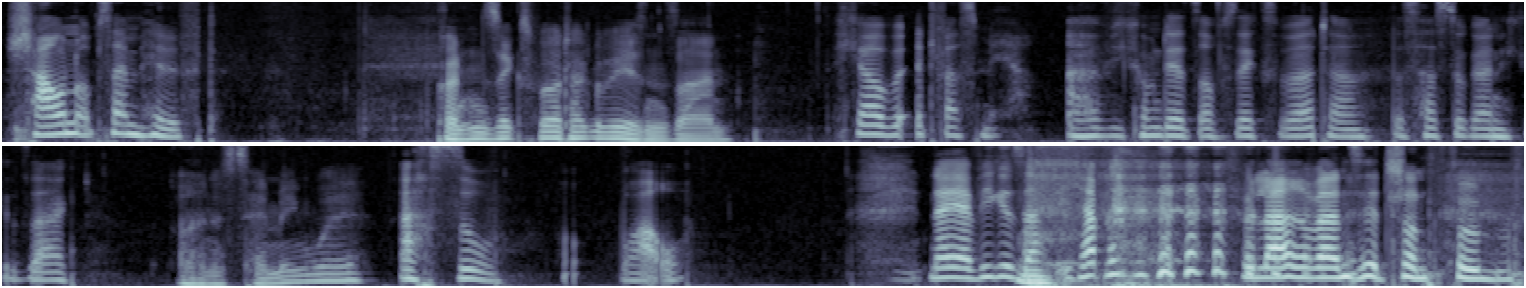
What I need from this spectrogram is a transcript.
schauen, ob es einem hilft. Könnten sechs Wörter gewesen sein. Ich glaube, etwas mehr. Ah, wie kommt ihr jetzt auf sechs Wörter? Das hast du gar nicht gesagt. Ernest Hemingway? Ach so. Wow. Naja, wie gesagt, ich habe. Für Lara waren es jetzt schon fünf.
